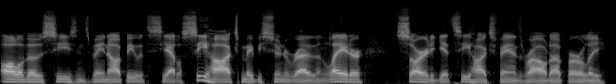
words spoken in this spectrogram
all of those seasons may not be with the Seattle Seahawks, maybe sooner rather than later. Sorry to get Seahawks fans riled up early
